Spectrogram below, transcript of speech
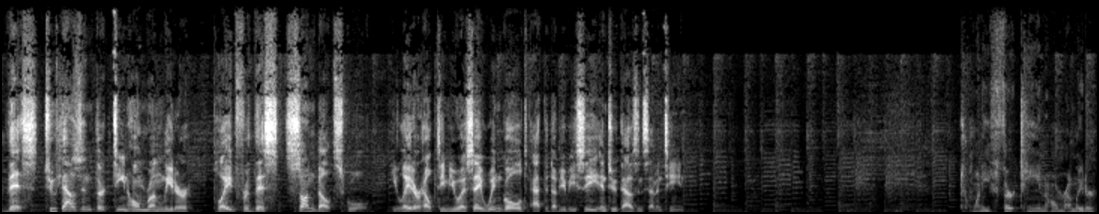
This 2013 home run leader played for this Sun Belt school. He later helped Team USA win gold at the WBC in 2017. 2013 home run leader.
